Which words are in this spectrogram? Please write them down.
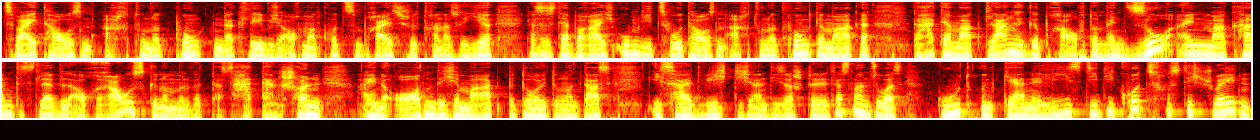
2800 Punkten. Da klebe ich auch mal kurz ein Preisschild dran. Also hier, das ist der Bereich um die 2800 Punkte Marke. Da hat der Markt lange gebraucht. Und wenn so ein markantes Level auch rausgenommen wird, das hat dann schon eine ordentliche Marktbedeutung. Und das ist halt wichtig an dieser Stelle, dass man sowas gut und gerne liest, die die kurzfristig traden.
